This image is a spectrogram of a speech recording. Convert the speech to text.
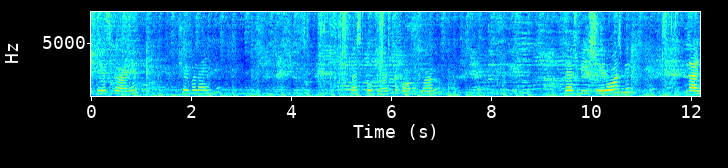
Далі яскраві, червоненькі. Наступні ось такого плану. Теж більший розмір. Далі.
